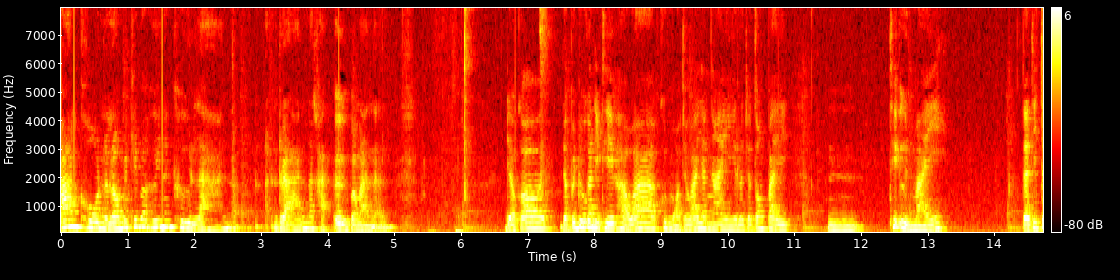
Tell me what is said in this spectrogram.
บ้านคนอะเราไม่คิดว่าเฮ้ยนั่นคือร้านร้านนะคะเออประมาณนั้น เดี๋ยวก็เดี๋ยวไปดูกันอีกทีค่ะว่า คุณหมอจะว่ายังไงเราจะต้องไปที่อื่นไหมแต่ที่ใจ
